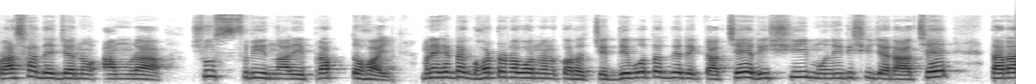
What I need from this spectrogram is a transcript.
প্রাসাদে যেন আমরা সুশ্রী নারী প্রাপ্ত হয় মানে একটা ঘটনা বর্ণনা করা হচ্ছে। দেবতাদের কাছে ঋষি, মনি ঋষি যারা আছে, তারা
